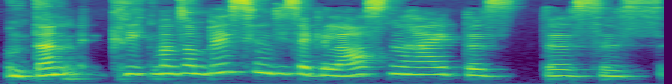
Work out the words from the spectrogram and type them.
Und dann kriegt man so ein bisschen diese Gelassenheit, dass, dass es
